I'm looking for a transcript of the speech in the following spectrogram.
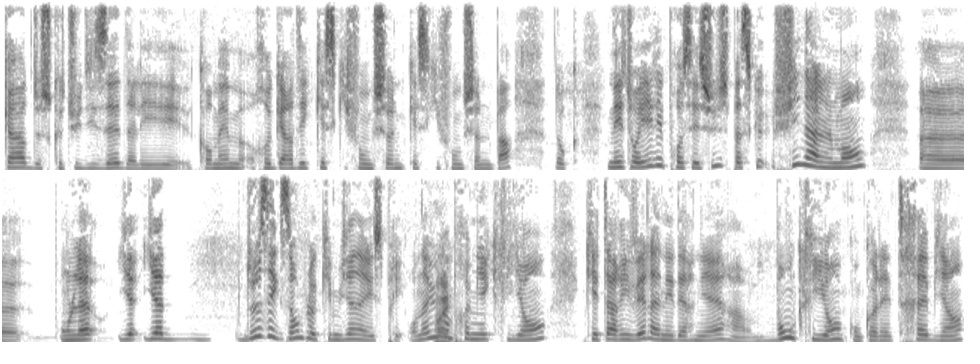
cas de ce que tu disais d'aller quand même regarder qu'est-ce qui fonctionne, qu'est-ce qui fonctionne pas. Donc nettoyer les processus parce que finalement, euh, on il y a deux exemples qui me viennent à l'esprit. On a eu un premier client qui est arrivé l'année dernière, un bon client qu'on connaît très bien.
